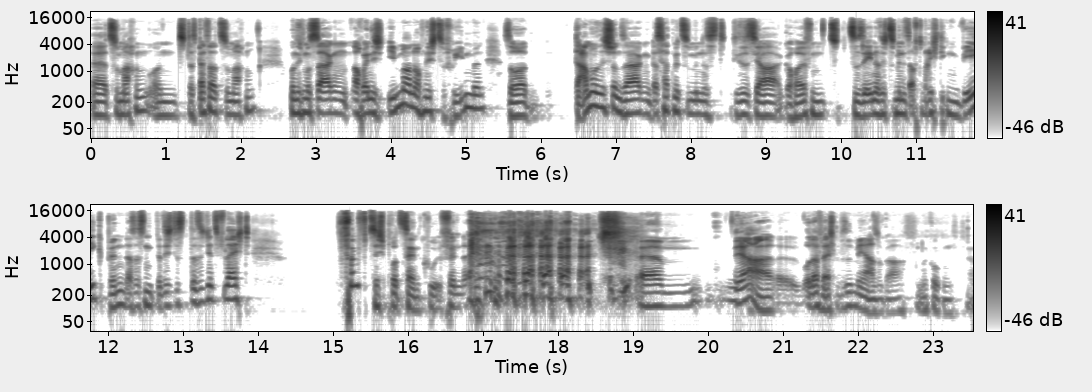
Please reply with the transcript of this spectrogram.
äh, zu machen und das besser zu machen. Und ich muss sagen, auch wenn ich immer noch nicht zufrieden bin, so, da muss ich schon sagen, das hat mir zumindest dieses Jahr geholfen, zu, zu sehen, dass ich zumindest auf dem richtigen Weg bin, dass, es, dass, ich, das, dass ich jetzt vielleicht 50% cool finde. ähm, ja, oder vielleicht ein bisschen mehr sogar. Mal gucken. Ja,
